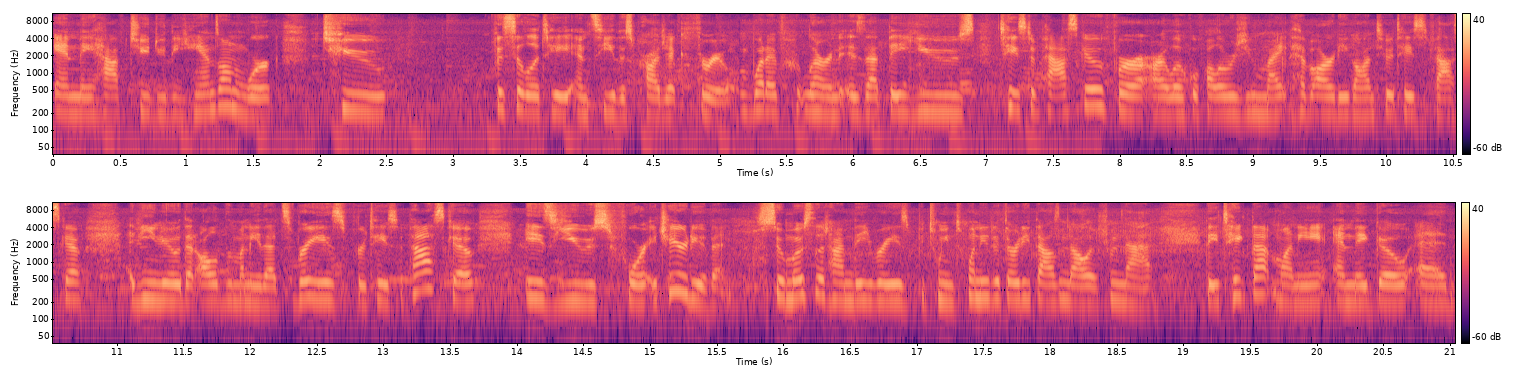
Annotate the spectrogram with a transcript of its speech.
and they have to do the hands-on work to facilitate and see this project through. What I've learned is that they use Taste of Pasco for our local followers. You might have already gone to a Taste of Pasco and you know that all of the money that's raised for Taste of Pasco is used for a charity event. So most of the time they raise between twenty to $30,000 from that. They take that money and they go and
